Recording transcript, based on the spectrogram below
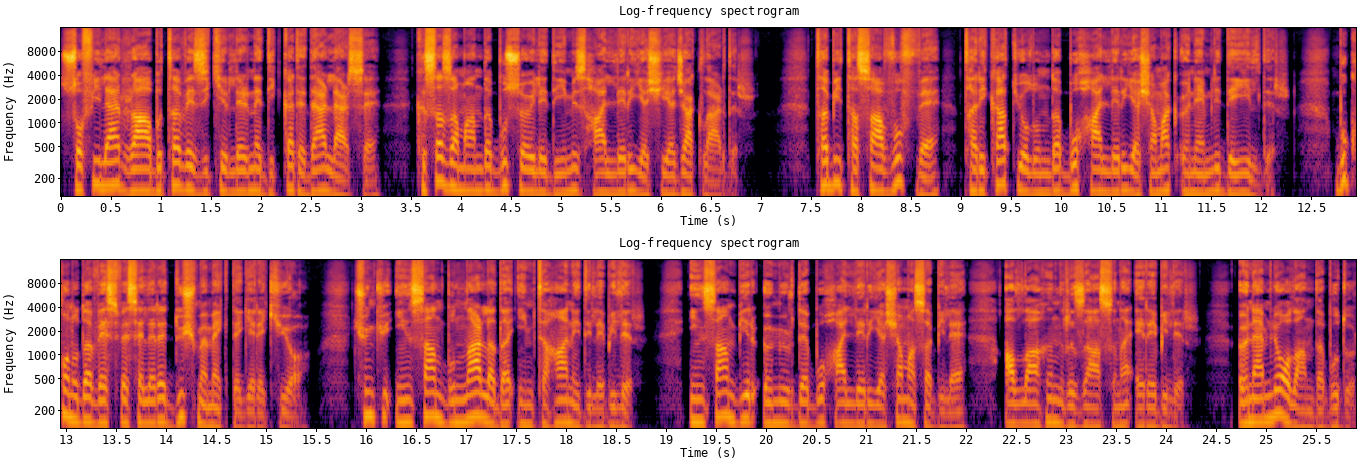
Sofiler rabıta ve zikirlerine dikkat ederlerse, kısa zamanda bu söylediğimiz halleri yaşayacaklardır. Tabi tasavvuf ve tarikat yolunda bu halleri yaşamak önemli değildir. Bu konuda vesveselere düşmemek de gerekiyor. Çünkü insan bunlarla da imtihan edilebilir. İnsan bir ömürde bu halleri yaşamasa bile Allah'ın rızasına erebilir. Önemli olan da budur.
